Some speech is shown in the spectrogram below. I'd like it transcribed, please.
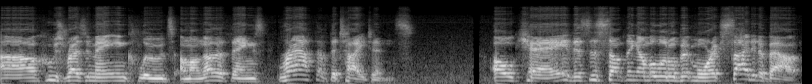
uh, whose resume includes, among other things, Wrath of the Titans. Okay, this is something I'm a little bit more excited about.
